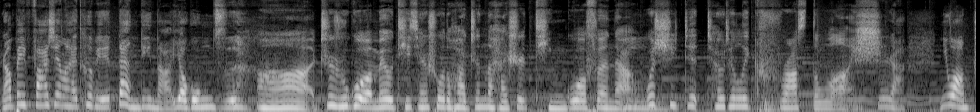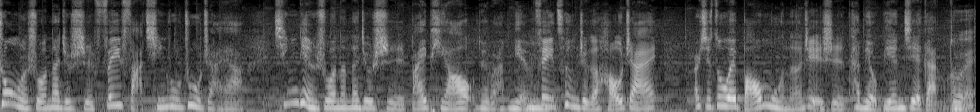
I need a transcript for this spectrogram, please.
然后被发现了还特别淡定的要工资。啊，这如果没有提前说的话，真的还是挺过分的。嗯 What she did totally crossed the line. 是啊，你往重了说，那就是非法侵入住宅啊；轻点说呢，那就是白嫖，对吧？免费蹭这个豪宅。而且作为保姆呢，这也是太没有边界感了。对，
